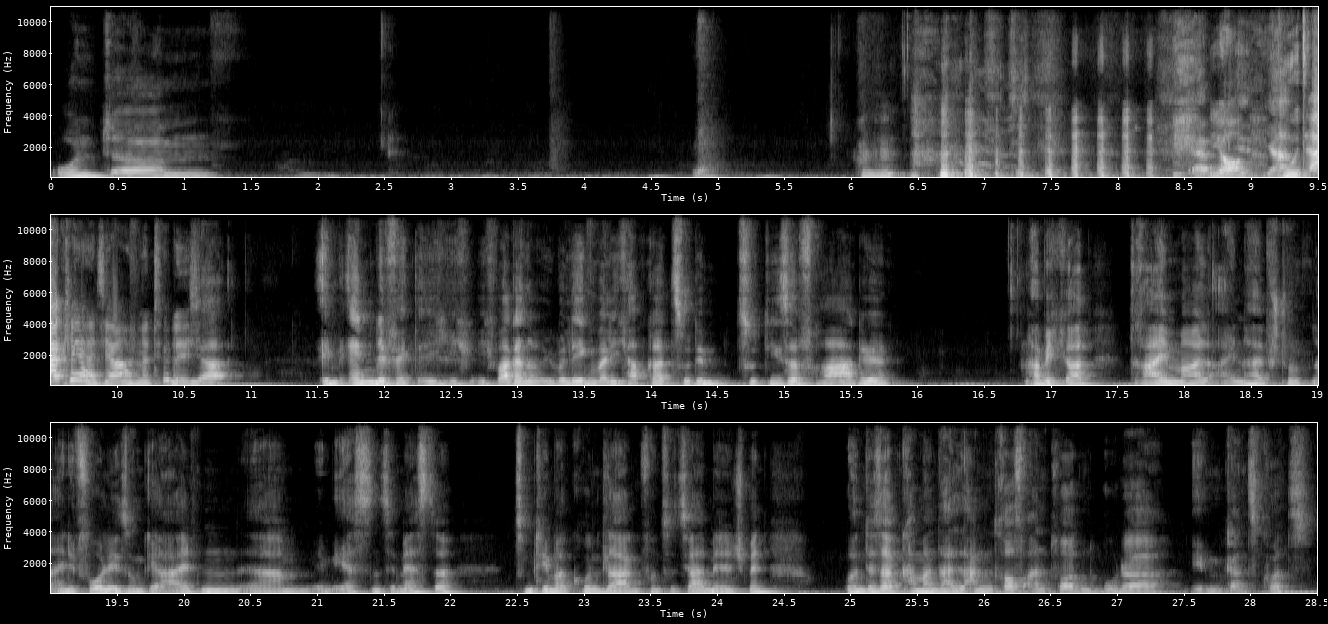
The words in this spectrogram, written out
Und ähm, Mhm. Ähm, Ja, ja, gut erklärt, ja, natürlich. Ja, im Endeffekt, ich, ich, ich war gerade am überlegen, weil ich habe gerade zu, dem- zu dieser Frage, habe ich gerade dreimal eineinhalb Stunden eine Vorlesung gehalten ähm, im ersten Semester zum Thema Grundlagen von Sozialmanagement. Und deshalb kann man da lang drauf antworten oder eben ganz kurz.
